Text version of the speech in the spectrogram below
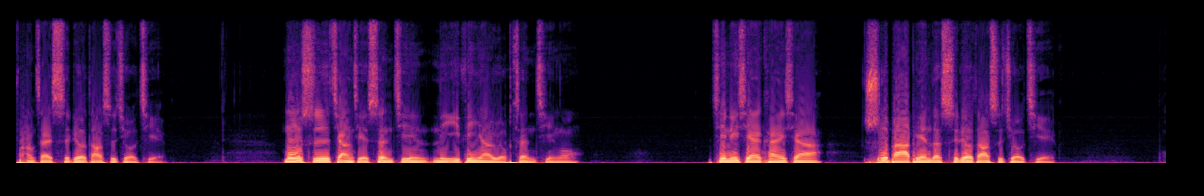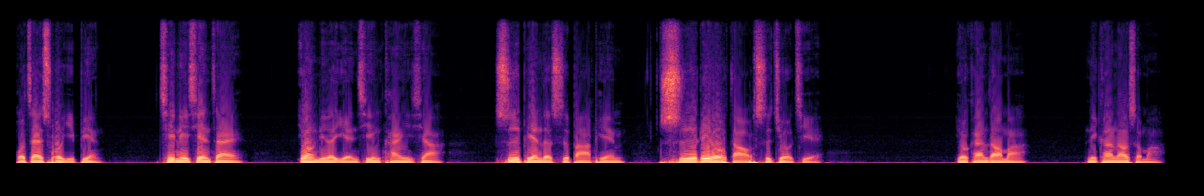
放在十六到十九节。牧师讲解圣经，你一定要有圣经哦。请你现在看一下十八篇的十六到十九节，我再说一遍。请你现在用你的眼睛看一下诗篇的十八篇十六到十九节，有看到吗？你看到什么？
